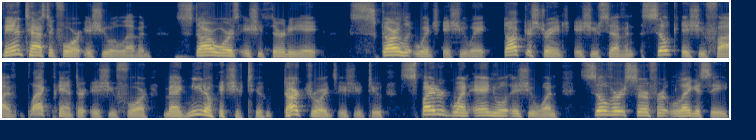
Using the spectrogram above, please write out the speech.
Fantastic Four issue 11, Star Wars issue 38, Scarlet Witch issue 8, Doctor Strange issue 7, Silk issue 5, Black Panther issue 4, Magneto issue 2, Dark Droids issue 2, Spider Gwen annual issue 1, Silver Surfer Legacy.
